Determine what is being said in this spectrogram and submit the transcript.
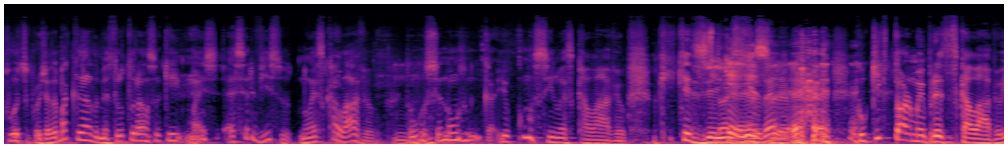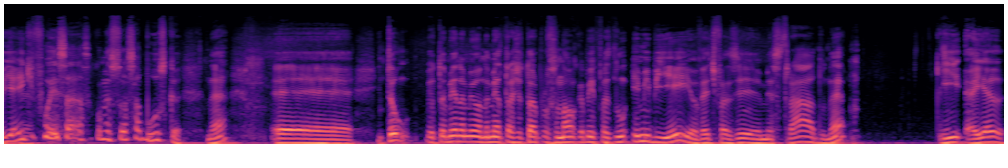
putz, o projeto é bacana, bem estruturado, não sei o quê, mas é serviço, não é escalável. Então você não... Eu, como assim não é escalável? O que quer dizer Que que é isso? isso, né? o que, que torna uma empresa escalável? E aí que foi essa, começou essa busca, né? É, então, eu também na, meu, na minha trajetória profissional acabei fazendo um MBA ao invés de fazer mestrado, né? E aí eu,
